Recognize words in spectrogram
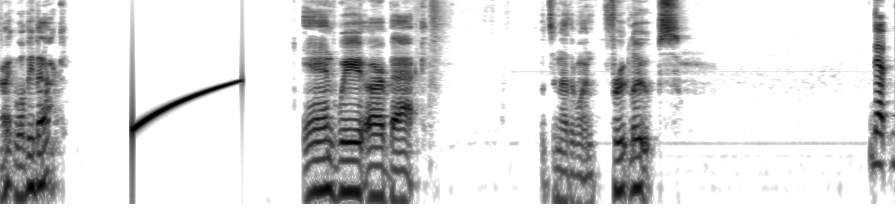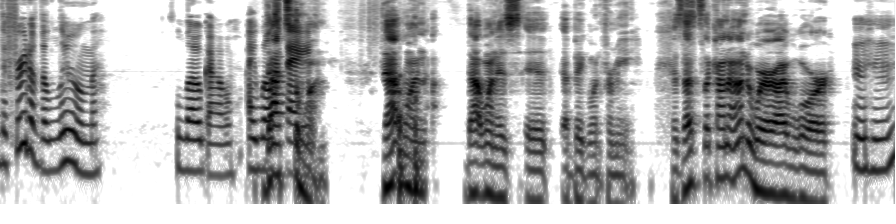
All right, we'll be back. And we are back. What's another one? Fruit Loops. The the fruit of the loom logo. I will That's say. the one. That one. That one is a, a big one for me because that's the kind of underwear I wore. Mm-hmm.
